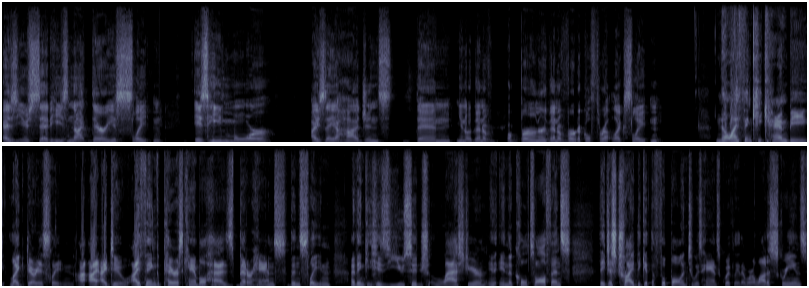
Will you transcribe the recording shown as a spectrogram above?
as you said, he's not Darius Slayton. Is he more Isaiah Hodgins than you know than a, a burner than a vertical threat like Slayton? No, I think he can be like Darius Slayton. I, I, I, do. I think Parris Campbell has better hands than Slayton. I think his usage last year in, in the Colts offense they just tried to get the football into his hands quickly. There were a lot of screens,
